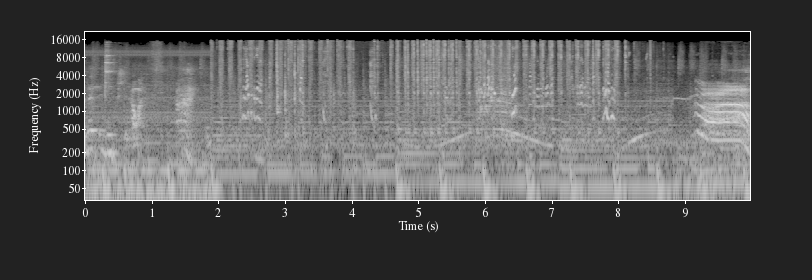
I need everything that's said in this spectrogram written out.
Man nicht in die Best- Aua. Ah. Ah.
